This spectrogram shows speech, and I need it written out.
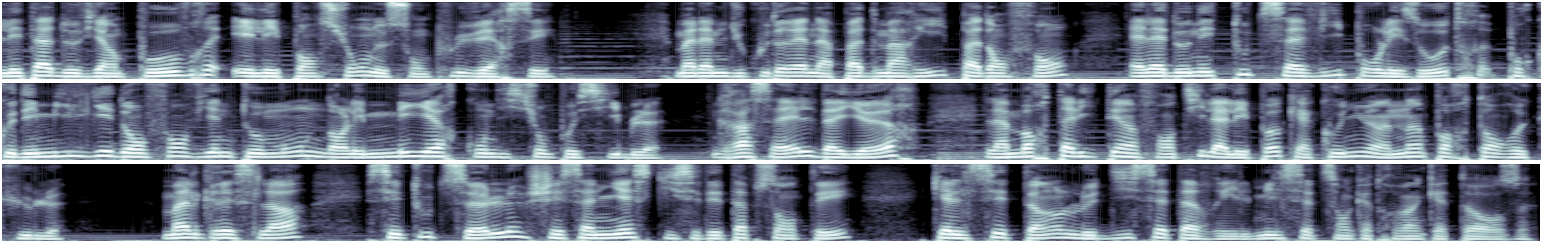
l'État devient pauvre et les pensions ne sont plus versées. Madame Ducoudray n'a pas de mari, pas d'enfant, elle a donné toute sa vie pour les autres, pour que des milliers d'enfants viennent au monde dans les meilleures conditions possibles. Grâce à elle d'ailleurs, la mortalité infantile à l'époque a connu un important recul. Malgré cela, c'est toute seule, chez sa nièce qui s'était absentée, qu'elle s'éteint le 17 avril 1794.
